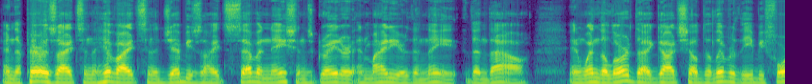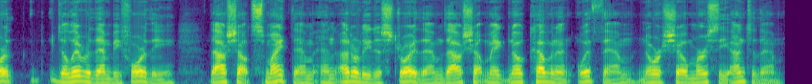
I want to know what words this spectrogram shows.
and the Perizzites, and the Hivites, and the Jebusites, seven nations greater and mightier than they than thou, and when the Lord thy God shall deliver thee before deliver them before thee, thou shalt smite them and utterly destroy them, thou shalt make no covenant with them, nor show mercy unto them.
